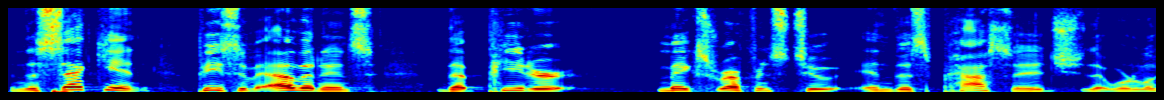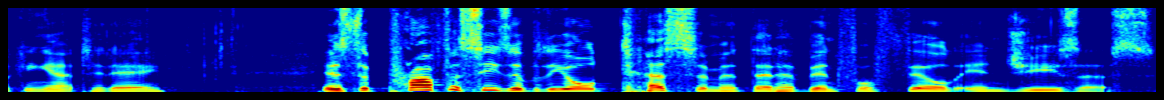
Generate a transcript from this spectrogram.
And the second piece of evidence that Peter makes reference to in this passage that we're looking at today is the prophecies of the Old Testament that have been fulfilled in Jesus.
